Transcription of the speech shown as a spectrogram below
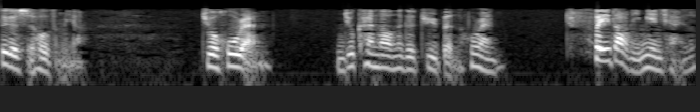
这个时候怎么样？就忽然，你就看到那个剧本忽然飞到你面前说：“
